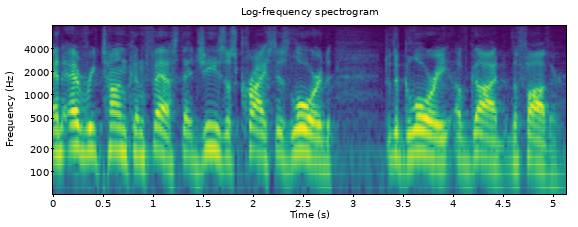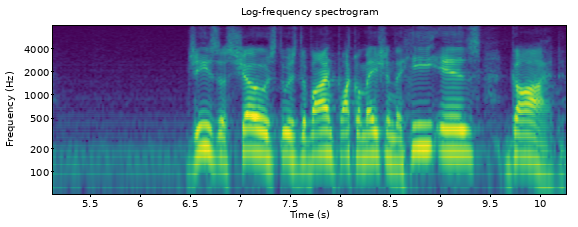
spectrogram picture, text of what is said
And every tongue confess that Jesus Christ is Lord to the glory of God the Father. Jesus shows through his divine proclamation that he is God.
